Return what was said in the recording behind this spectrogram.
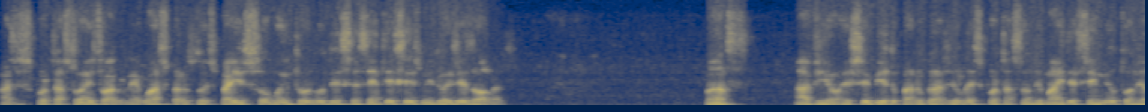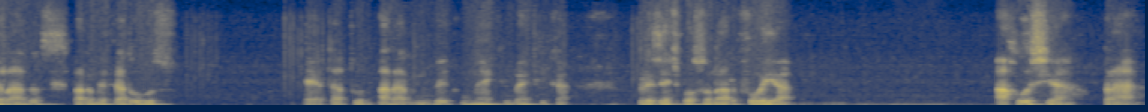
As exportações do agronegócio para os dois países somam em torno de 66 milhões de dólares. Mas haviam recebido para o Brasil a exportação de mais de 100 mil toneladas para o mercado russo. É, está tudo parado, vamos ver como é que vai ficar. O presidente Bolsonaro foi a, a Rússia para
